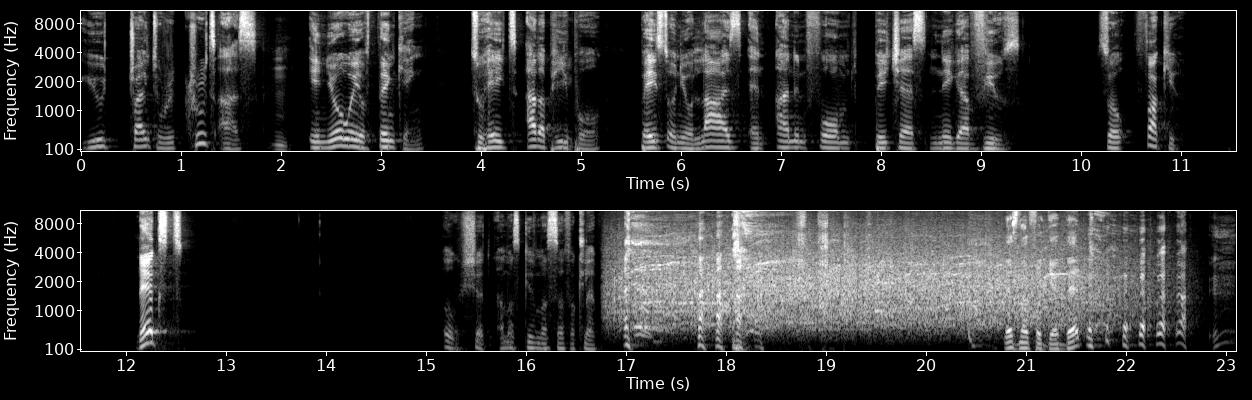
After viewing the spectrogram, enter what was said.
you trying to recruit us in your way of thinking to hate other people based on your lies and uninformed bitch ass nigger views. So fuck you. Next. Oh shit, I must give myself a clap. Let's not forget that.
